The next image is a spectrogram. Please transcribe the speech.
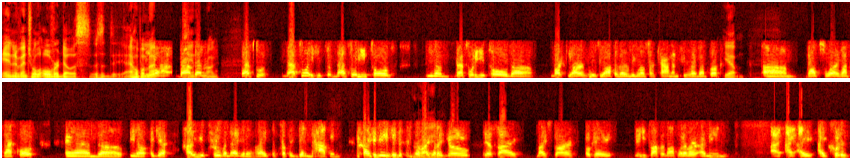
and eventual overdose. I hope I'm not Yeah, that- saying that that- wrong. That's what that's what he that's what he told you know that's what he told uh, Mark Yarm, who's the author of Everybody Loves Our Town. And if you read that book, Yep. um, that's where I got that quote. And uh, you know, again, how do you prove a negative, right? That something didn't happen. I mean, if I Right. gotta go PSI, my star, okay, he dropped him off, whatever. I mean, I, I, I, I couldn't.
